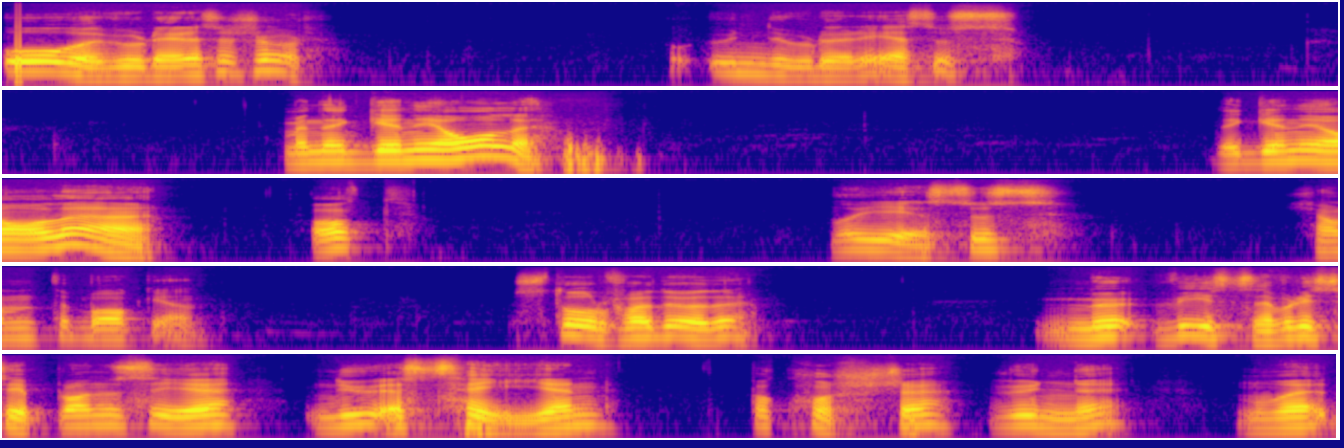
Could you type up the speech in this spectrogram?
overvurderer seg sjøl og undervurderer Jesus. Men det geniale Det geniale er at når Jesus kommer tilbake igjen, står fra døde, viser seg for disiplene og sier nå er seieren på korset vunnet. Nå er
